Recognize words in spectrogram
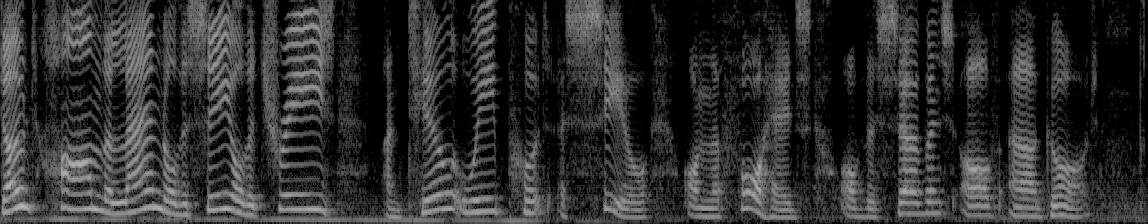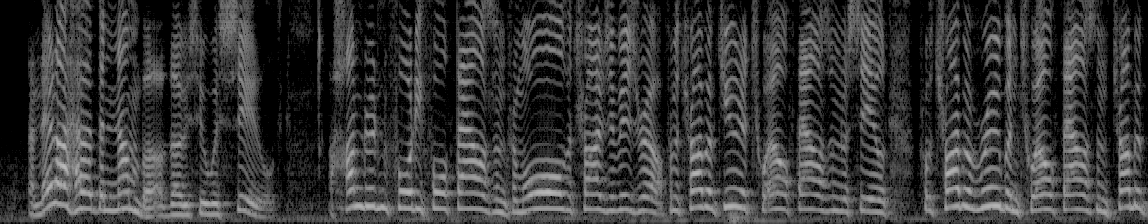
Don't harm the land or the sea or the trees until we put a seal on the foreheads of the servants of our God. And then I heard the number of those who were sealed 144,000 from all the tribes of Israel. From the tribe of Judah, 12,000 were sealed. From the tribe of Reuben, 12,000. Tribe of,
